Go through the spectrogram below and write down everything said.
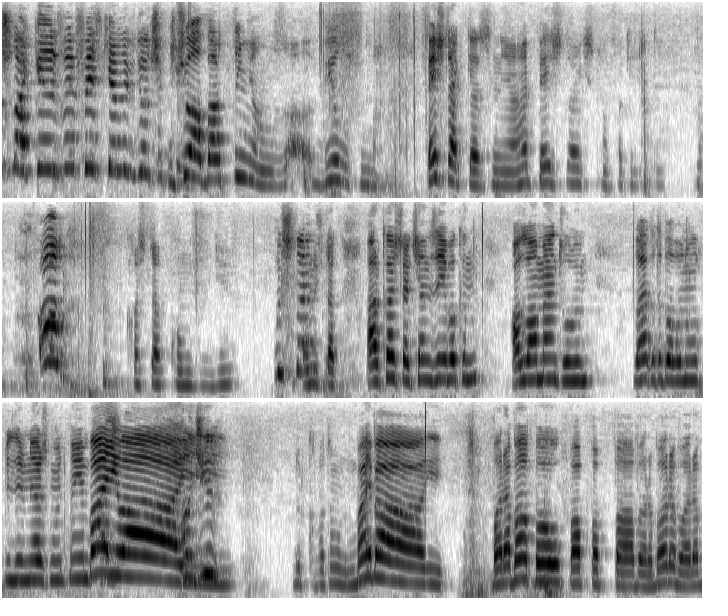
3 dakika gelirse facecam'de video çekeceğim. Uçağı abarttın yalnız. Biliyor musun bak. 5 dakika gelsin ya. Hep 5 dakika istiyorum fakirlikten. Ah! Kaç dakika olmuş video? 3 dakika. 13 dakika. Arkadaşlar kendinize iyi bakın. Allah'a emanet olun. Like atıp abone olup bildirimleri açmayı unutmayın. Bay bay. Hacı. Dur kapatamadım. Bay bay. Bara ba ba ba ba bara bara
